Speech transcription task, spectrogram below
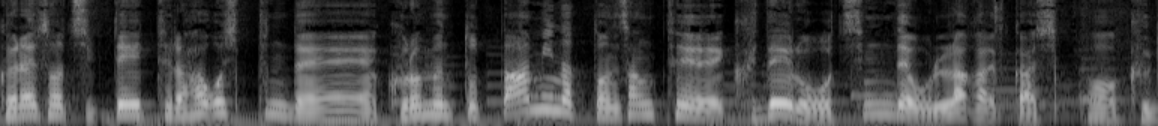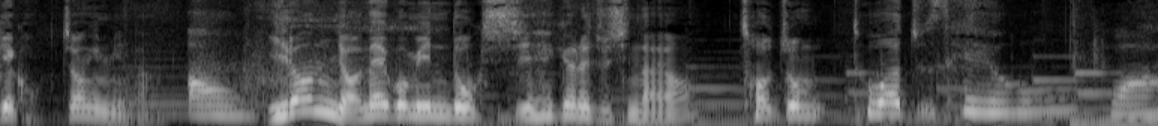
그래서 집 데이트를 하고 싶은데 그러면 또 땀이 났던 상태에 그대로 침대에 올라갈까 싶어 그게 걱정입니다. 아우, 이런 연애 고민도 혹시 해결해 주시나요? 저 좀 도와주세요. 와.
